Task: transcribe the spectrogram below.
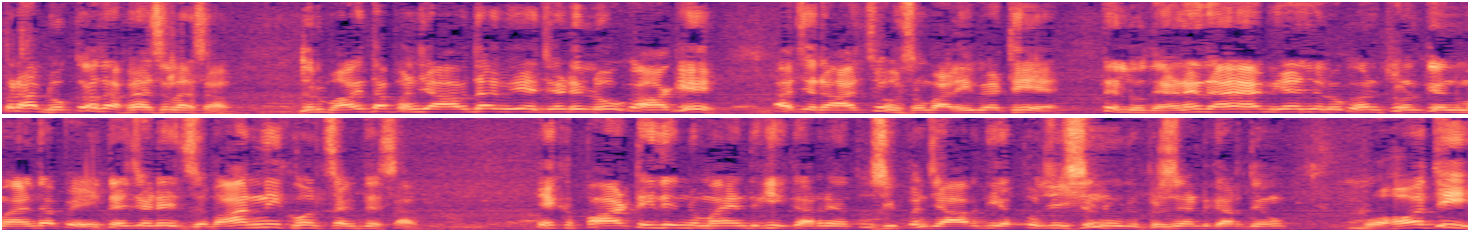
ਪਰ ਆਹ ਲੋਕਾਂ ਦਾ ਫੈਸਲਾ ਸਾਹਿਬ ਦੁਰਭਾਗ ਤਾਂ ਪੰਜਾਬ ਦਾ ਵੀ ਹੈ, ਜਿਹੜੇ ਲੋਕ ਆ ਕੇ ਅੱਜ ਰਾਜ ਚੋਂ ਸੰਭਾਲੀ ਬੈਠੇ ਹੈ ਤੇ ਲੁਧਿਆਣੇ ਦਾ ਹੈ ਵੀ ਇਹ ਜੇ ਲੋਕਾਂ ਨੂੰ ਚੁਣ ਕੇ ਨੁਮਾਇੰਦਾ ਭੇਜਦੇ, ਜਿਹੜੇ ਜ਼ਬਾਨ ਨਹੀਂ ਖੋਲ ਸਕਦੇ ਸਭ। ਇੱਕ ਪਾਰਟੀ ਦੀ ਨੁਮਾਇੰਦਗੀ ਕਰ ਰਹੇ ਹੋ, ਤੁਸੀਂ ਪੰਜਾਬ ਦੀ ਆਪੋਜੀਸ਼ਨ ਨੂੰ ਰਿਪਰੈਜ਼ੈਂਟ ਕਰਦੇ ਹੋ। ਬਹੁਤ ਹੀ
